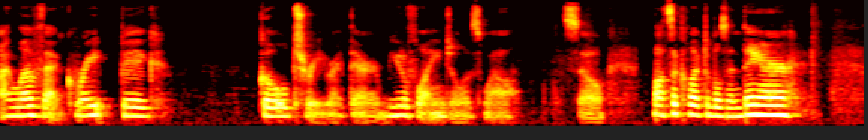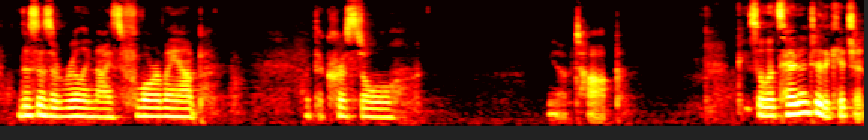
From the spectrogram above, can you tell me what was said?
I love that great big gold tree right there. Beautiful angel as well. So lots of collectibles in there. This is a really nice floor lamp with the crystal, you know, top. Okay, so let's head into the kitchen.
